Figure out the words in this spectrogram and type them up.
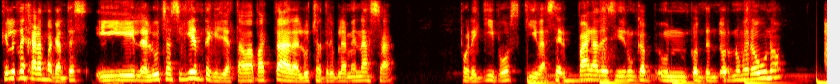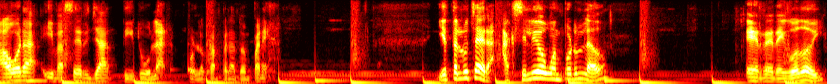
Que los dejaran vacantes. Y la lucha siguiente, que ya estaba pactada, la lucha triple amenaza por equipos, que iba a ser para decidir un, un contendor número uno, ahora iba a ser ya titular por los campeonatos en pareja. Y esta lucha era Axel Owen por un lado, RR Godoy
